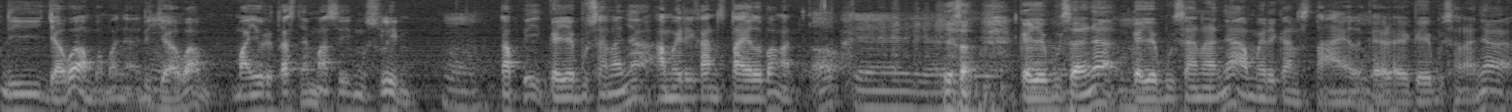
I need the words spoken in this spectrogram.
di Jawa umpamanya, di Hmm. Jawa mayoritasnya masih muslim, Mm. tapi gaya busananya American style banget. oke ya, Ya, ya, ya. gaya busananya Hmm. gaya busananya American style, gaya gaya busananya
